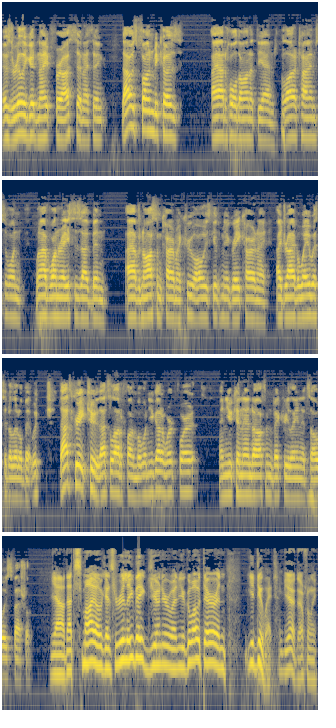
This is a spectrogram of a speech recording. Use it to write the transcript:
it was a really good night for us. And I think that was fun because I had hold on at the end. A lot of times when when I've won races, I've been I have an awesome car. My crew always gives me a great car, and I I drive away with it a little bit, which that's great too. That's a lot of fun. But when you got to work for it, and you can end off in victory lane, it's always special. Yeah, that smile gets really big, Junior, when you go out there and you do it. Yeah, definitely.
